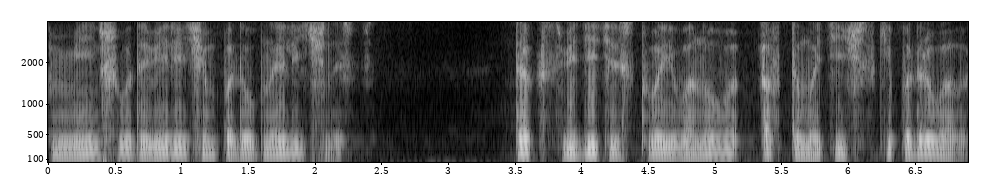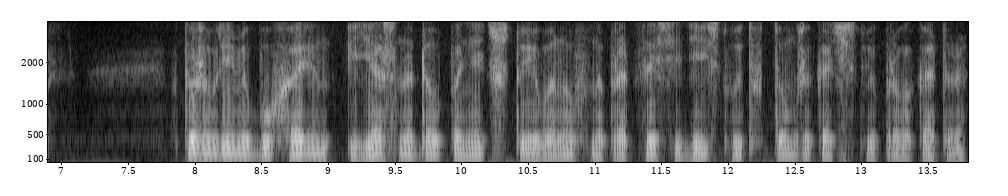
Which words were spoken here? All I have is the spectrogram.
меньшего доверия, чем подобная личность. Так свидетельство Иванова автоматически подрывалось. В то же время Бухарин ясно дал понять, что Иванов на процессе действует в том же качестве провокатора,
